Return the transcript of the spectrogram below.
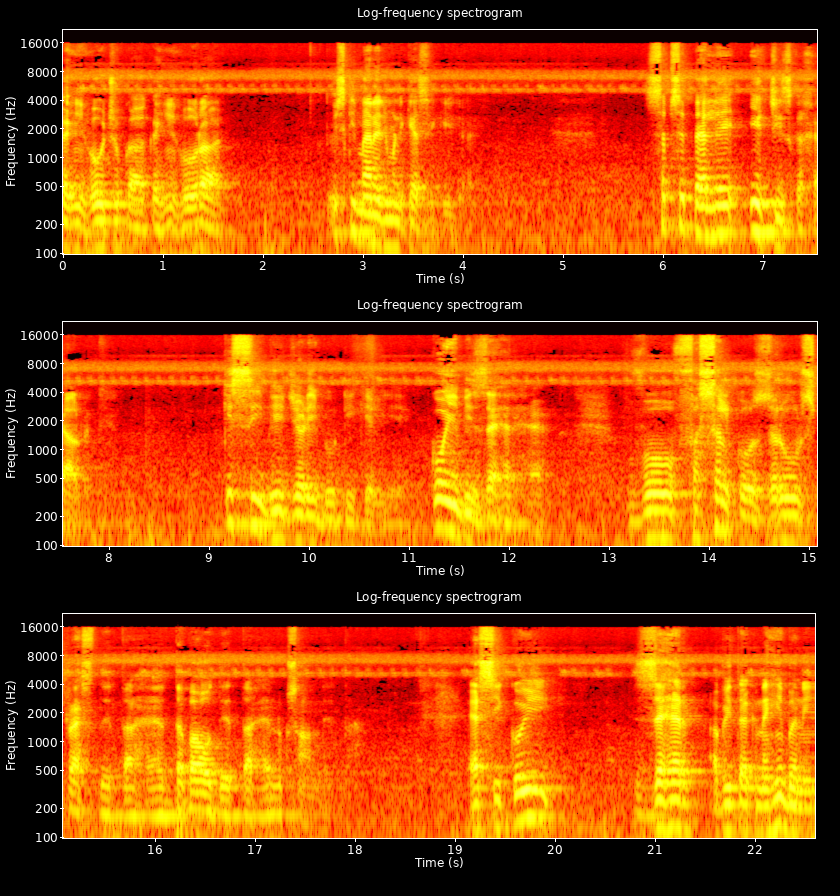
कहीं हो चुका, कहीं हो रहा है। तो इसकी मैनेजमेंट कैसे की जाए? सबसे पहले एक चीज़ का ख्याल रखें। किसी भी जड़ी बूटी के लिए कोई भी जहर है, वो फ़सल को ज़रूर स्ट्रेस देता है, दबाव देता है, नुकसान देता है। ऐसी कोई जहर अभी तक नहीं बनी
